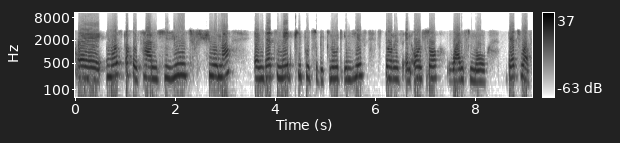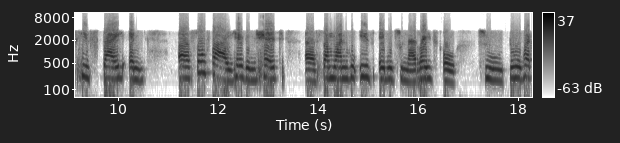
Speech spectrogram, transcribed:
uh, most of the time he used humor and that made people to be glued in his stories and also once more. That was his style and uh, so far I haven't had uh, someone who is able to narrate or to do what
